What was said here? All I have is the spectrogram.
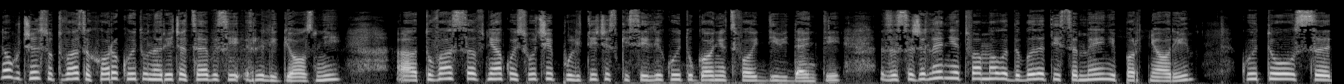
Много често това са хора, които наричат себе си религиозни. А, това са в някои случаи политически сили, които гонят свои дивиденти. За съжаление, това могат да бъдат и семейни партньори, които са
